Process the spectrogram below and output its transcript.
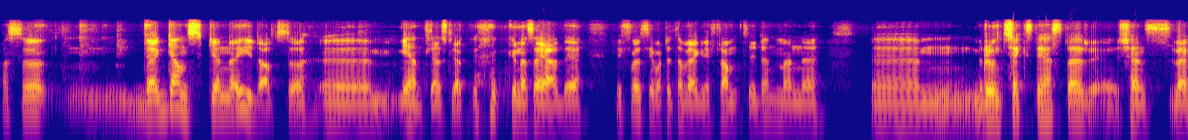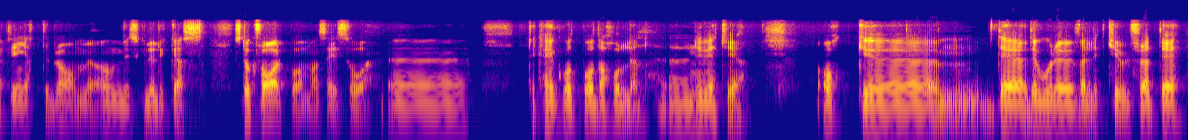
alltså, mm, jag är ganska nöjd alltså. Eh, egentligen skulle jag kunna säga. Det, vi får väl se vart det tar vägen i framtiden, men eh, mm, runt 60 hästar eh, känns verkligen jättebra om, om vi skulle lyckas stå kvar på, om man säger så. Eh, det kan ju gå åt båda hållen, eh, det vet vi ju. Och eh, det, det vore väldigt kul för att det,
